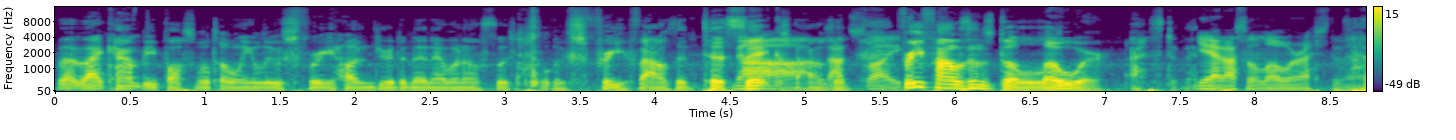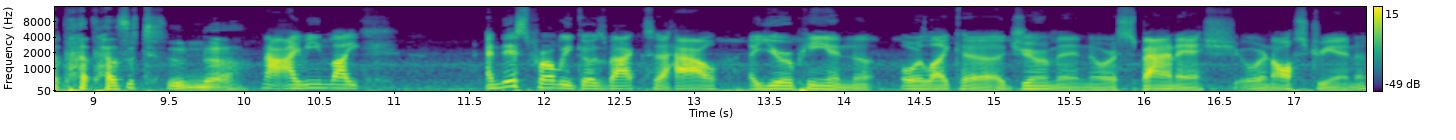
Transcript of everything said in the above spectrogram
That, that can't be possible to only lose 300 and then everyone else lose, lose 3,000 to Nah, 6,000. that's like- 3,000's the lower estimate. Yeah, that's a lower estimate. that, that's too, no. Now, I mean, like, and this probably goes back to how a European or like a, a German or a Spanish or an Austrian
